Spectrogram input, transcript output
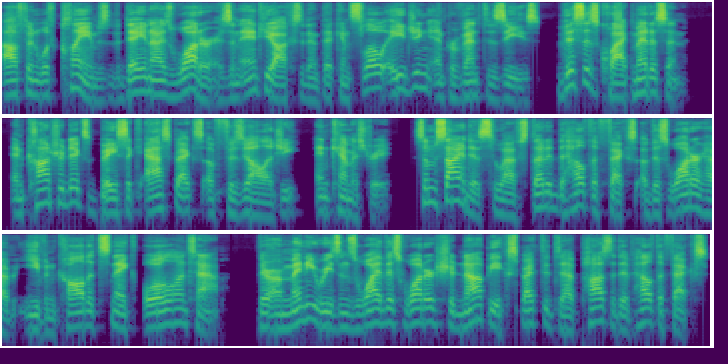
often with claims that deionized water is an antioxidant that can slow aging and prevent disease. This is quack medicine and contradicts basic aspects of physiology and chemistry. Some scientists who have studied the health effects of this water have even called it snake oil on tap. There are many reasons why this water should not be expected to have positive health effects,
